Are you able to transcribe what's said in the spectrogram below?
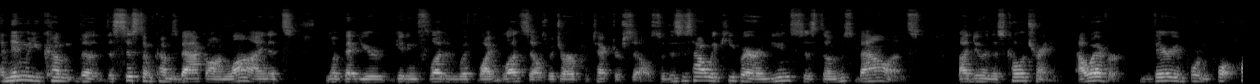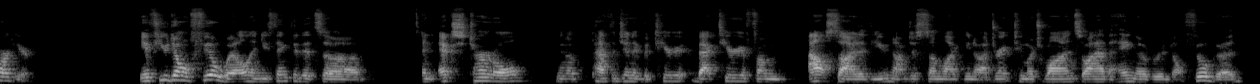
and then when you come, the, the system comes back online, it's looked at you're getting flooded with white blood cells, which are protector cells. So this is how we keep our immune systems balanced by doing this cold training. However, very important part here. If you don't feel well and you think that it's a, an external, you know, pathogenic bacteria, bacteria from outside of you, not just some like, you know, I drank too much wine, so I have a hangover and don't feel good.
